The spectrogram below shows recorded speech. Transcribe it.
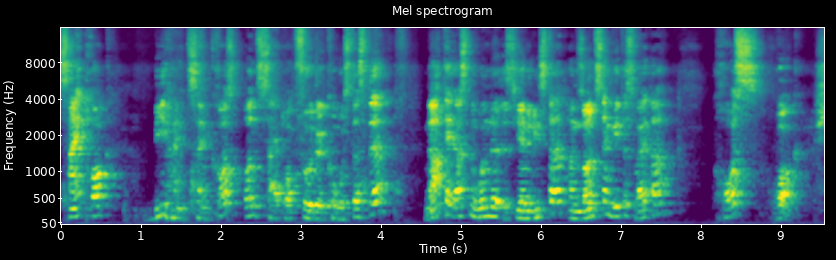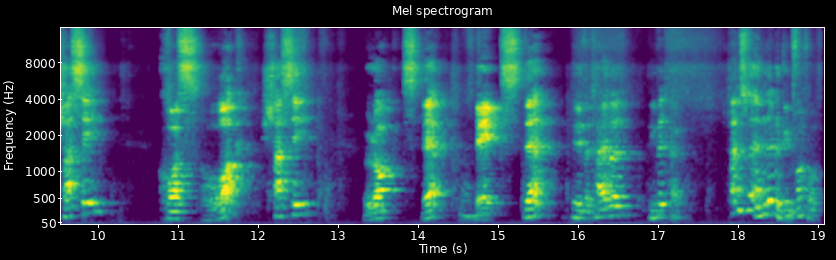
Side Rock, Behind, Side Cross und Side Rock, Viertel, Coaster Step. Nach der ersten Runde ist hier ein Restart. Ansonsten geht es weiter. Cross, Rock, Chassis, Cross, Rock, Chassis, Rock, Step, Back, Step, Pivot, Halbe, Pivot, Halbe. Tanz zu Ende, Beginn von vorne.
